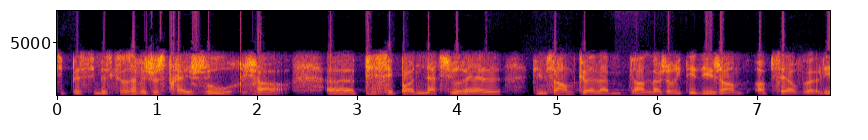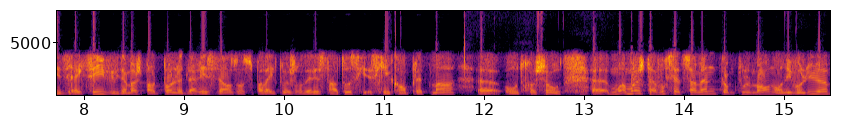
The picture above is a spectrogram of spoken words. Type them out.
si pessimiste que ça. Ça fait juste 13 jours, Richard. Euh, puis c'est pas naturel. Puis il me semble que la grande majorité des gens observent les directives. Évidemment, je parle pas de la résidence dont se parlait avec le journaliste tantôt, ce qui, est complètement autre chose. moi, moi, je t'avoue que cette semaine, comme tout le monde, on est Hein.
